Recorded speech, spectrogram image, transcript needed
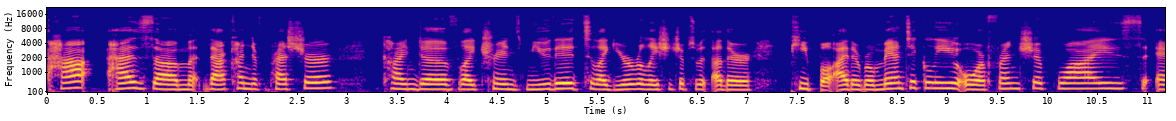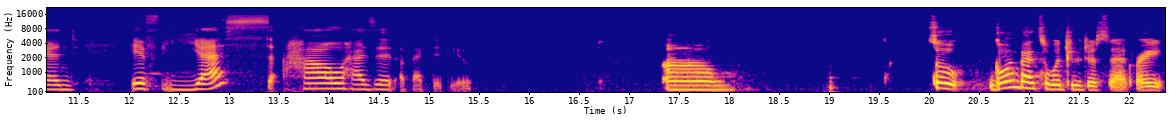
ha- has um that kind of pressure kind of like transmuted to like your relationships with other people either romantically or friendship wise and if yes how has it affected you um so going back to what you just said right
